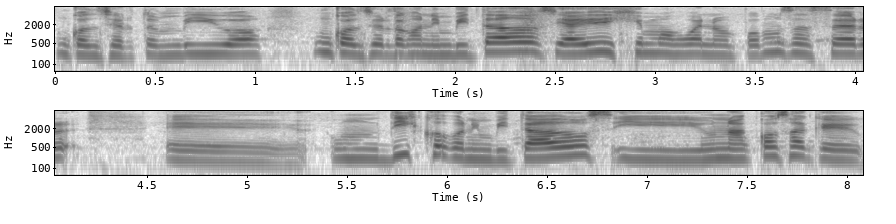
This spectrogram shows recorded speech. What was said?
un concierto en vivo, un concierto con invitados y ahí dijimos, bueno, podemos hacer eh, un disco con invitados y una cosa que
